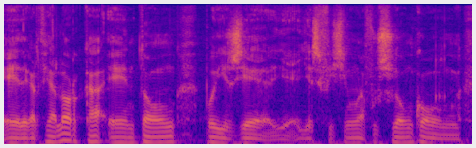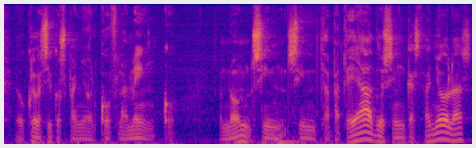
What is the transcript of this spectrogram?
eh, de García Lorca e entón pois lle, lles fixen unha fusión con o clásico español, co flamenco non? Sin, sin zapateados, sin castañolas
